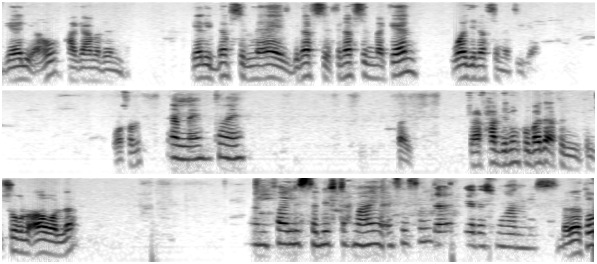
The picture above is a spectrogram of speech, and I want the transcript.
جالي اهو حاجة اعمل render جالي بنفس المقاس بنفس في نفس المكان وادي نفس النتيجة. وصلت؟ تمام تمام. مش عارف حد منكم بدأ في ال- في الشغل آه ولا لا؟ ال file لسه بيفتح معايا أساسا. بدأت يا باشمهندس. بداتوا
